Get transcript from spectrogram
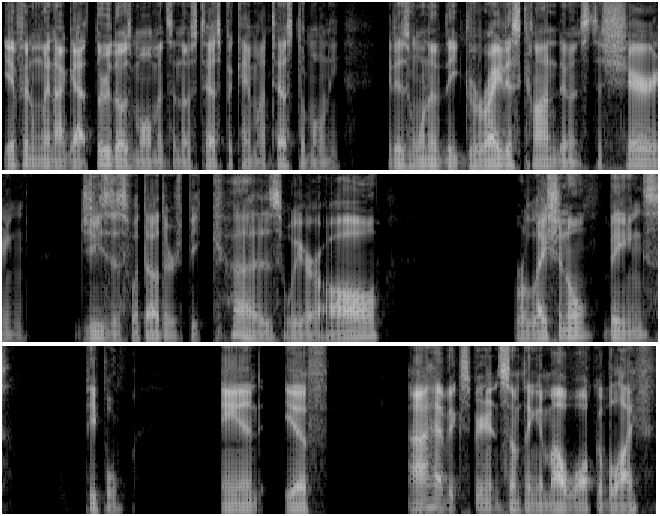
if and when I got through those moments and those tests became my testimony, it is one of the greatest conduits to sharing Jesus with others because we are all relational beings, people. And if I have experienced something in my walk of life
